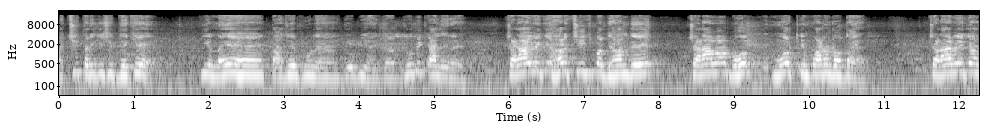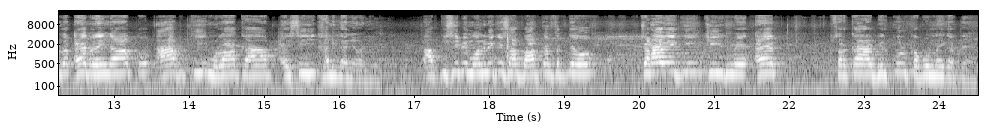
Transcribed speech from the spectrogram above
अच्छी तरीके से देखें कि नए हैं, ताज़े फूल हैं, जो भी है, जब जो भी क्या ले रहे हैं। चढ़ावे की हर चीज़ पर ध्यान दें। चढ़ावा बहुत मोस्ट इंपॉर्टेंट होता है। चढ़ावे के अंदर ऐप रहेगा तो आपकी मुलाकात ऐसे ही खाली जाने वाली है। आप किसी भी मौलवी के साथ बात कर सकते हो। चढ़ावे की चीज़ में ऐप सरकार बिल्कुल कबूल नहीं करते हैं।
